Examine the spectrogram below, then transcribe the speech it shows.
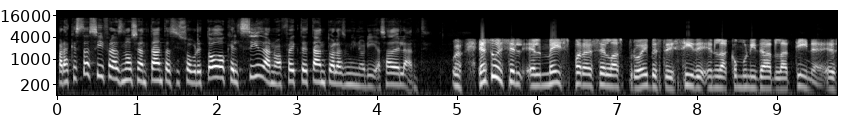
para que estas cifras no sean tantas y sobre todo que el SIDA no afecte tanto a las minorías? Adelante. Bueno, eso es el, mes para hacer las pruebas de SIDA en la comunidad latina. Es,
